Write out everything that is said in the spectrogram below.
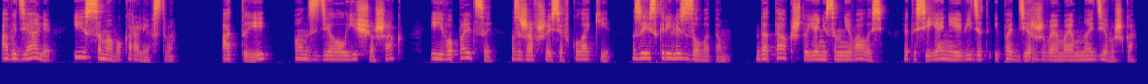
а в идеале и из самого королевства. «А ты?» — он сделал еще шаг, и его пальцы, сжавшиеся в кулаки, заискрились золотом. Да так, что я не сомневалась, это сияние видит и поддерживаемая мной девушка.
